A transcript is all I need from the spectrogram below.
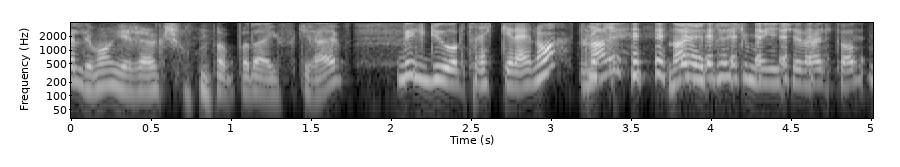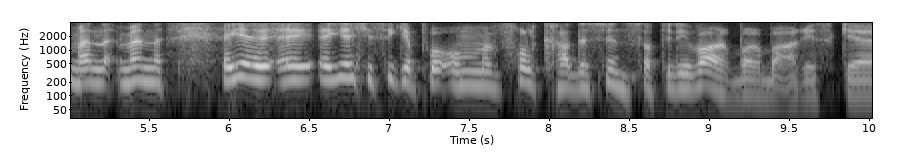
veldig mange reaksjoner på det jeg skrev. Vil du òg trekke deg nå? Nei, nei, jeg trekker meg ikke i det hele tatt. Men, men jeg, er, jeg, jeg er ikke sikker på om folk hadde syntes at de var barbariske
